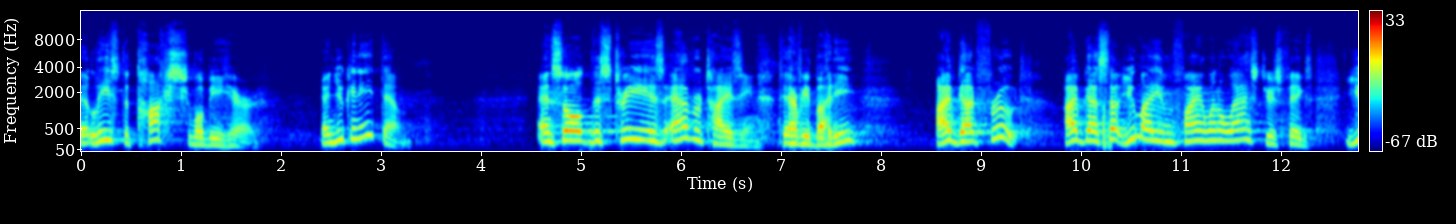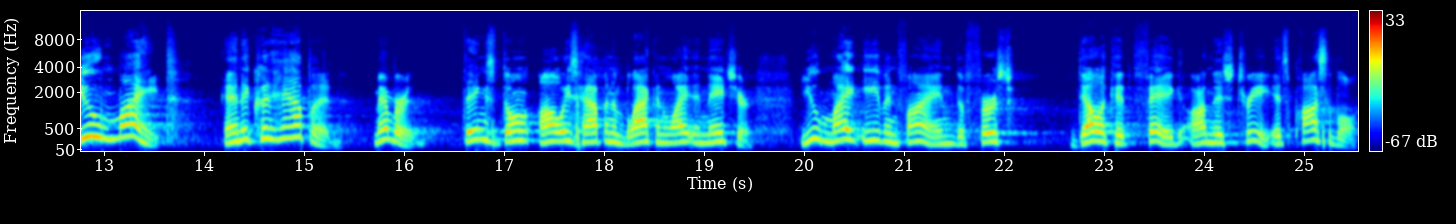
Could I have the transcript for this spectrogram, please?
at least the tosh will be here, and you can eat them. And so this tree is advertising to everybody I've got fruit. I've got stuff. You might even find one of last year's figs. You might, and it could happen. Remember, things don't always happen in black and white in nature. You might even find the first delicate fig on this tree. It's possible.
